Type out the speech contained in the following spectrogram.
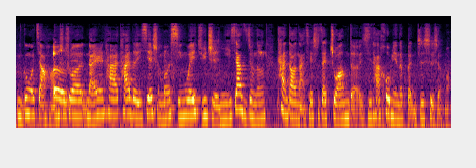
你跟我讲，好像是嗯说男人他他的一些什么行为举止，你一下子就能看到哪些是在装的，以及他后面的本质是什么，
